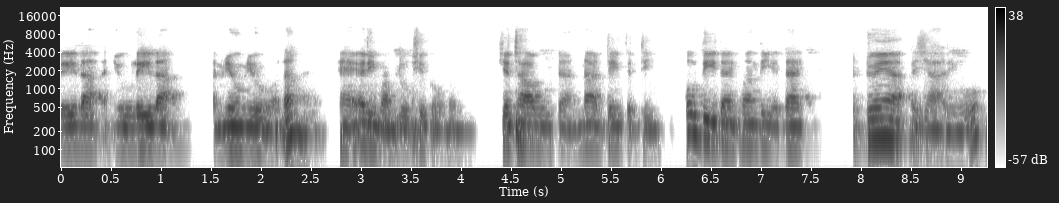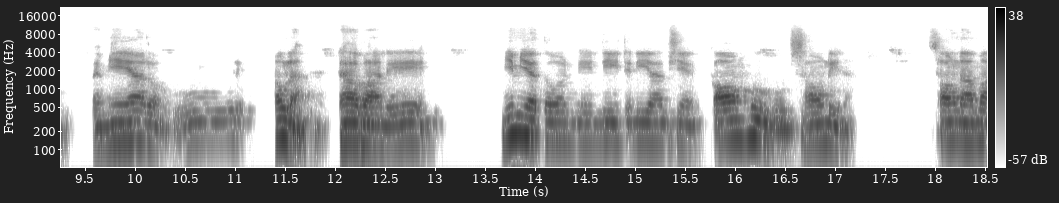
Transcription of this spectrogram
လေးလားအညူလေးလားအမျိုးမျိုးပေါ့နော်အဲအဲ့ဒီမှာဘလို့ဖြစ်ကုန်လို့ယထာဝတ္တနဒိဋ္ဌတိဟုတ်ဒီတိုင်းမှန်ဒီအတိုင်းအတွင်းကအရာတွေကိုမမြင်ရတော့ဘူးတဲ့ဟုတ်လားဒါပါလေမြင့်မြတ်သောနေဒီတနည်းအားဖြင့်ကောင်းမှုကိုဆောင်းနေတာဆောင်းတာမှ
